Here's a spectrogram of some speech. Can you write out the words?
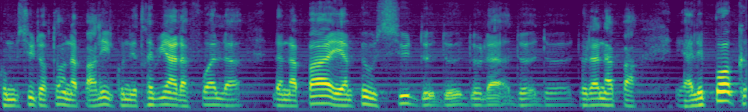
Comme M. Lurton en a parlé, il connaît très bien à la fois la, Napa et un peu au sud de, de, la, de, la Napa. Et à l'époque,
